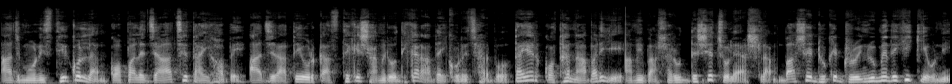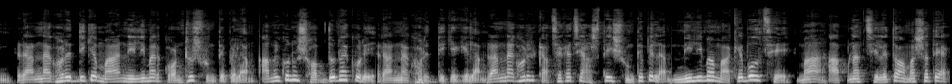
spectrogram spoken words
আজ মনে স্থির করলাম, কপালে যা আছে তাই হবে। আজ রাতে ওর কাছ থেকে স্বামীর অধিকার আদায় করে ছাড়বো। তাই আর কথা না বাড়িয়ে আমি বাসার উদ্দেশ্যে চলে আসলাম। বাসায় ঢুকে ড্রয়িং রুমে দেখি কেউ নেই। রান্নাঘরের দিকে মা নীলিমার কণ্ঠ শুনতে পেলাম। আমি কোনো শব্দ না করে রান্নাঘরের দিকে গেলাম। রান্নাঘরের কাছাকাছি আসতেই শুনতে পেলাম নীলিমা মাকে বলছে, মা, আপনার ছেলে তো আমার সাথে এক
